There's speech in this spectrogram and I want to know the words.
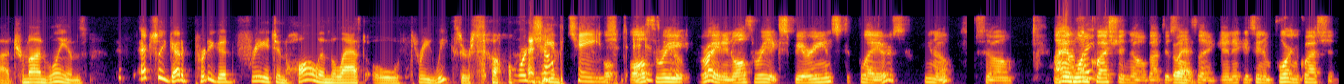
uh, Tramon Williams. They've actually got a pretty good free agent haul in the last oh three weeks or so. Or I chump mean, change. All, all three, true. right, and all three experienced players. You know, so I have one question though about this Go whole ahead. thing, and it's an important question.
